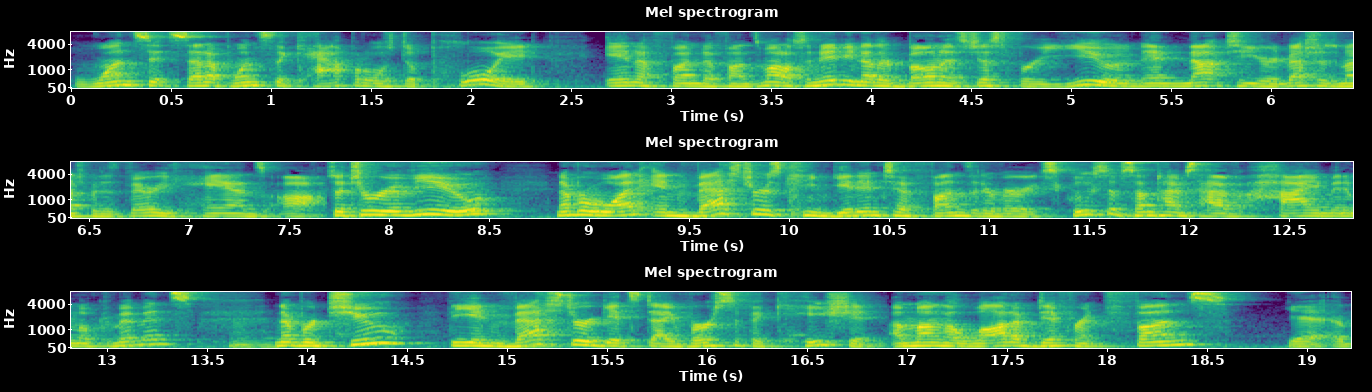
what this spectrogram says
once it's set up, once the capital is deployed in a fund of funds model. So maybe another bonus just for you and not to your investors as much, but it's very hands off. So to review, Number one, investors can get into funds that are very exclusive, sometimes have high minimum commitments. Mm-hmm. Number two, the investor gets diversification among a lot of different funds yeah, uh,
